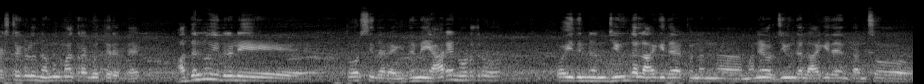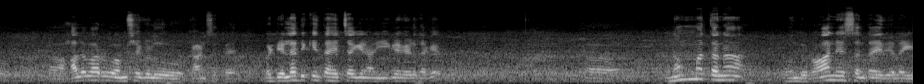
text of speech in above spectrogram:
ಕಷ್ಟಗಳು ನಮಗೆ ಮಾತ್ರ ಗೊತ್ತಿರುತ್ತೆ. ಅದನ್ನು ಇದರಲ್ಲಿ ತೋರಿಸಿದ್ದಾರೆ. ಇದನ್ನು ಯಾರೇ ನೋಡಿದ್ರು, ಓ, ಇದು ನನ್ನ ಜೀವನದಲ್ಲಿ ಆಗಿದೆ ಅಥವಾ ನನ್ನ ಮನೆಯವ್ರ ಜೀವನದಲ್ಲಿ ಆಗಿದೆ ಅಂತ ಅನಿಸೋ ಹಲವಾರು ಅಂಶಗಳು ಕಾಣಿಸುತ್ತೆ. ಬಟ್ ಎಲ್ಲದಕ್ಕಿಂತ ಹೆಚ್ಚಾಗಿ ನಾನು ಈಗ ಹೇಳಿದಾಗೆ ನಮ್ಮತನ ಒಂದು ರಾನೆಸ್ ಅಂತ ಇದೆಯಲ್ಲ, ಈ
